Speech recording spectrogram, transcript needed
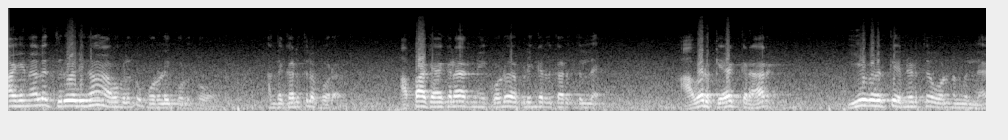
ஆகையினால திருவடி தான் அவங்களுக்கு பொருளை கொடுக்கும் அந்த கருத்தில் போகிறார் அப்பா கேட்குறார் நீ கொடு அப்படிங்கிறது கருத்து இல்லை. அவர் கேட்குறார் ஈவதற்கு என்னிடத்துல ஒன்றும் இல்லை.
